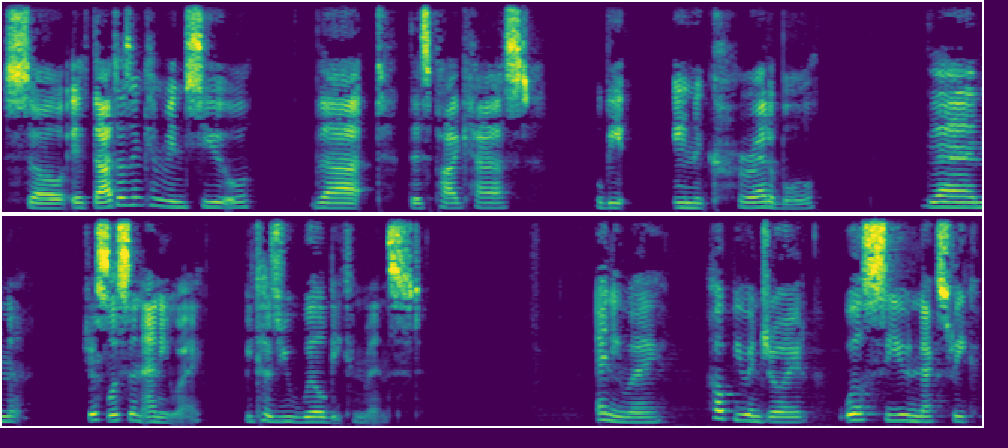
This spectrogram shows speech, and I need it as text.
So if that doesn't convince you that this podcast will be incredible, then just listen anyway, because you will be convinced. Anyway, hope you enjoyed. We'll see you next week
